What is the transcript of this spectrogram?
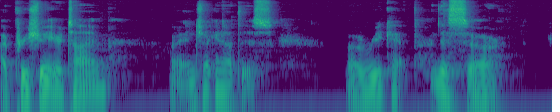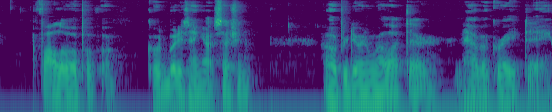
I appreciate your time uh, in checking out this uh, recap, this uh, follow-up of a CodeBuddies Hangout session. I hope you're doing well out there and have a great day.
